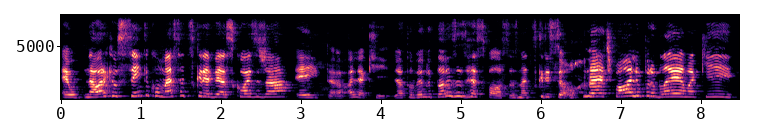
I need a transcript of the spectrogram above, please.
eu, na hora que eu sento e começo a descrever as coisas, já, eita, olha aqui, já tô vendo todas as respostas na descrição, né? Tipo, olha o problema aqui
